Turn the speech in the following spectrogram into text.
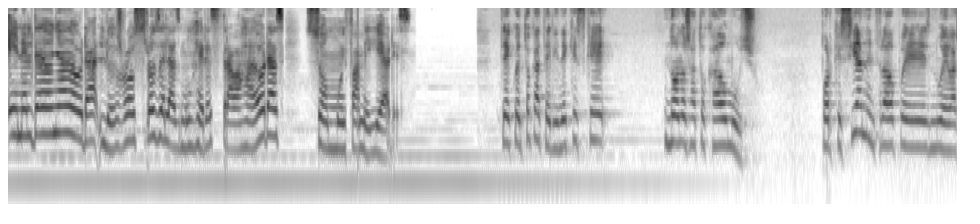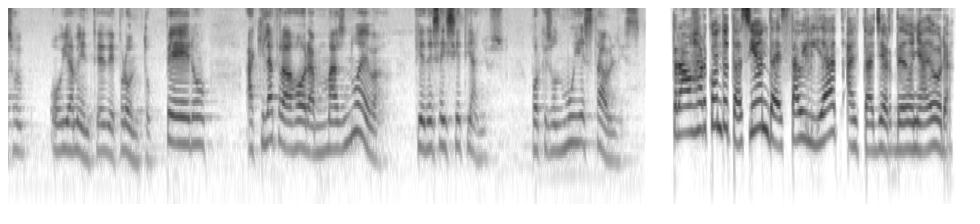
en el de Doña Dora los rostros de las mujeres trabajadoras son muy familiares. Te cuento, Caterine, que es que no nos ha tocado mucho, porque sí han entrado pues nuevas, obviamente, de pronto, pero aquí la trabajadora más nueva tiene 6, 7 años, porque son muy estables. Trabajar con dotación da estabilidad al taller de Doña Dora,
